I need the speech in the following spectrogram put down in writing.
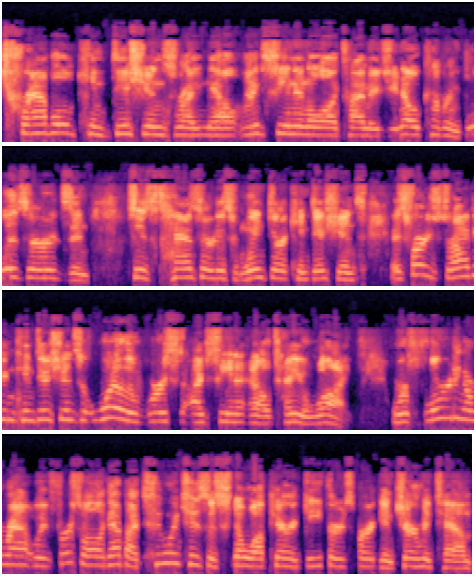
travel conditions right now I've seen in a long time, as you know, covering blizzards and just hazardous winter conditions. As far as driving conditions, one of the worst I've seen, and I'll tell you why. We're flirting around with, first of all, I got about two inches of snow up here in Gaithersburg and Germantown.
